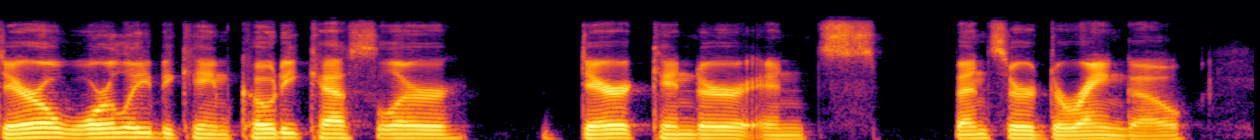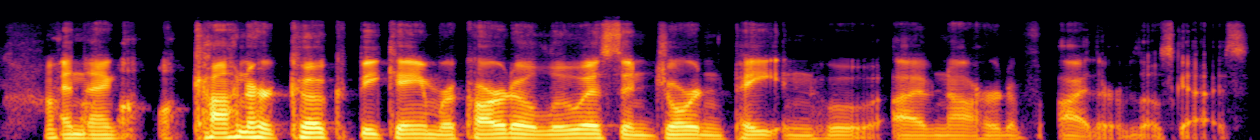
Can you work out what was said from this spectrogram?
Daryl Worley became Cody Kessler, Derrick Kindred, and Spencer Drango. And then Connor Cook became Ricardo Louis and Jordan Payton, who I have not heard of either of those guys.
